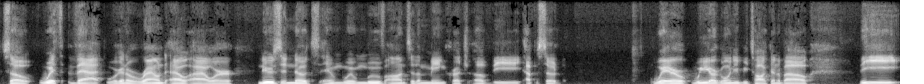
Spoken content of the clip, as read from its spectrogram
So with that we're gonna round out our news and notes and we'll move on to the main crutch of the episode where we are going to be talking about the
